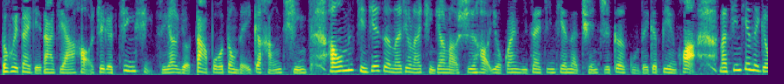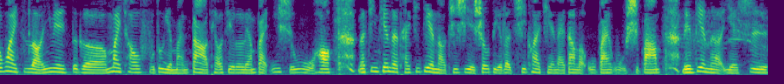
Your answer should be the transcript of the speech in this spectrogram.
都会带给大家哈这个惊喜，只要有大波动的一个行情。好，我们紧接着呢就来请教老师哈，有关于在今天的全职个股的一个变化。那今天的一个外资啊，因为这个卖超幅度也蛮大，调节了两百一十五哈。那今天的台积电呢，其实也收跌了七块钱，来到了五百五十八。联电呢也是，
